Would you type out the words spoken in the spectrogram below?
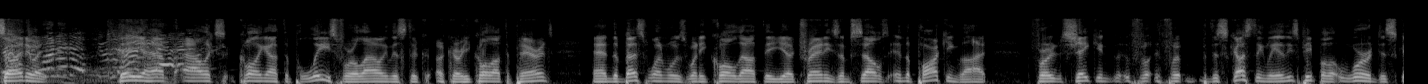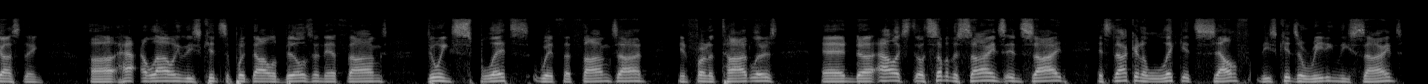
So anyway, there you have Alex calling out the police for allowing this to occur. He called out the parents. And the best one was when he called out the uh, trannies themselves in the parking lot for shaking, for, for disgustingly, and these people were disgusting, uh, ha- allowing these kids to put dollar bills in their thongs, doing splits with the thongs on in front of toddlers. And uh, Alex, some of the signs inside, it's not going to lick itself. These kids are reading these signs.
